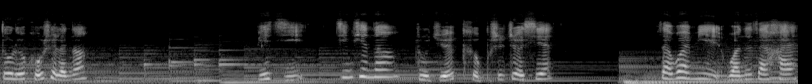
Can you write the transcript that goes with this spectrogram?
都流口水了呢？别急，今天呢，主角可不是这些。在外面玩得再嗨，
